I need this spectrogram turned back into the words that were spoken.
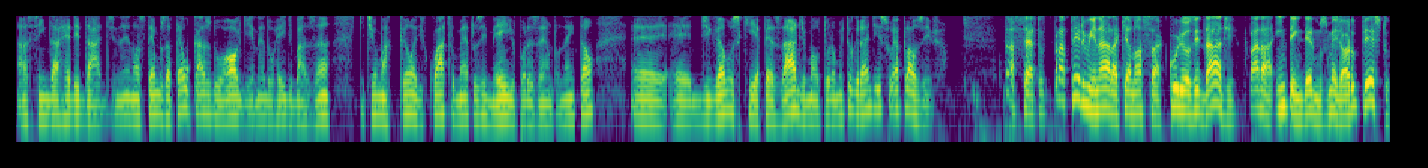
assim da realidade. Né? Nós temos até o caso do Og, né, do rei de Bazan, que tinha uma cama de 4 metros e meio, por exemplo. Né? Então é, é, digamos que apesar de uma altura muito grande, isso é plausível. Tá certo. Para terminar aqui a nossa curiosidade, para entendermos melhor o texto,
